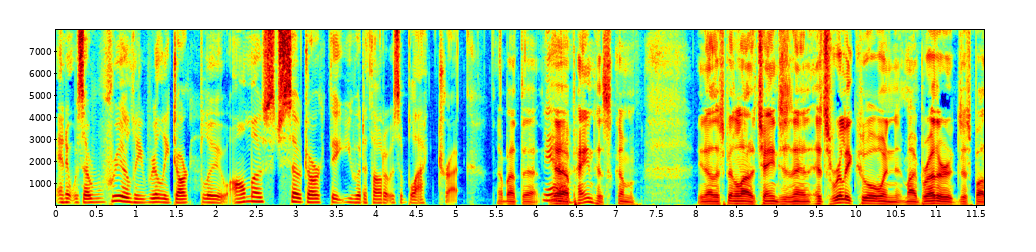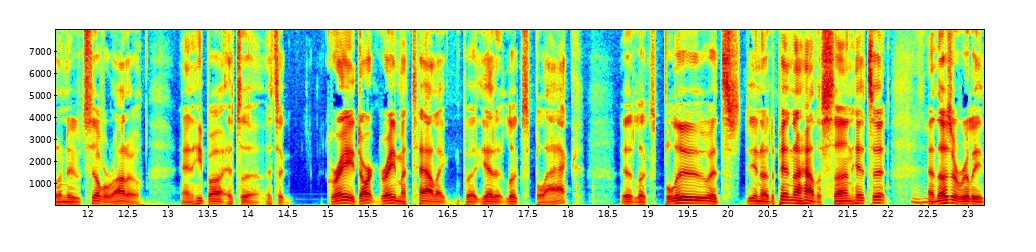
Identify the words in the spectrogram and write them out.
And it was a really, really dark blue, almost so dark that you would have thought it was a black truck. How about that? Yeah. paint has come. You know, there's been a lot of changes, and it's really cool. When my brother just bought a new Silverado, and he bought it's a it's a gray, dark gray metallic, but yet it looks black. It looks blue. It's you know, depending on how the sun hits it, mm-hmm. and those are really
